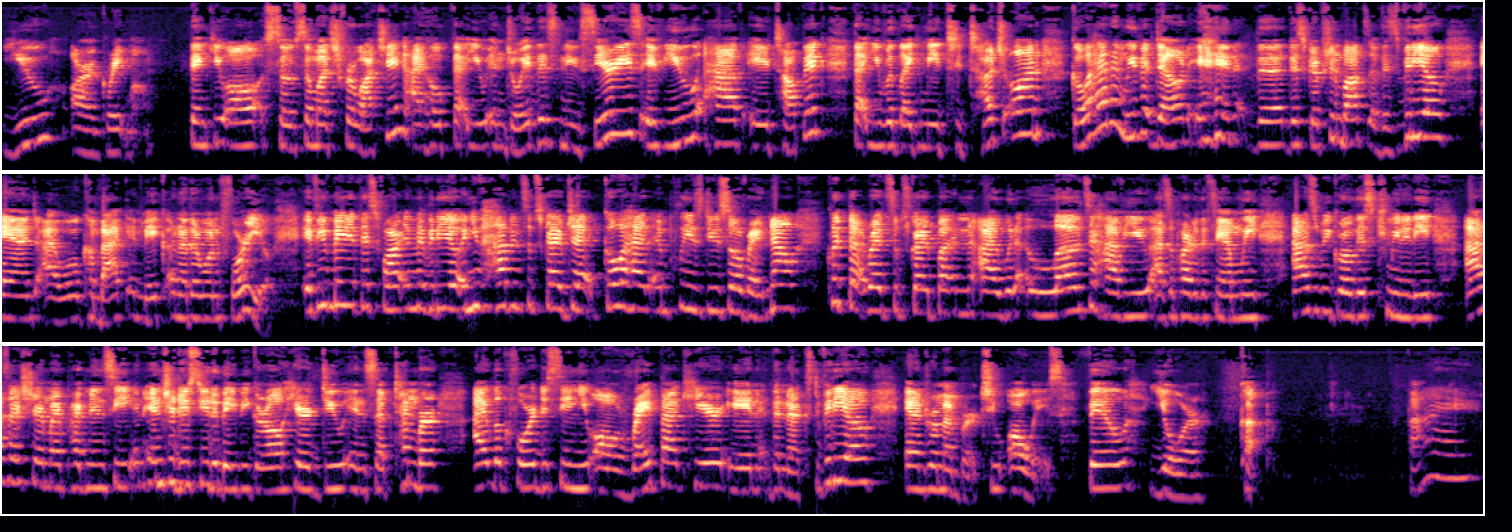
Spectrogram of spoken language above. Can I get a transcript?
You are a great mom. Thank you all so, so much for watching. I hope that you enjoyed this new series. If you have a topic that you would like me to touch on, go ahead and leave it down in the description box of this video and I will come back and make another one for you. If you've made it this far in the video and you haven't subscribed yet, go ahead and please do so right now click that red subscribe button. I would love to have you as a part of the family as we grow this community, as I share my pregnancy and introduce you to baby girl here due in September. I look forward to seeing you all right back here in the next video. And remember to always fill your cup. Bye.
